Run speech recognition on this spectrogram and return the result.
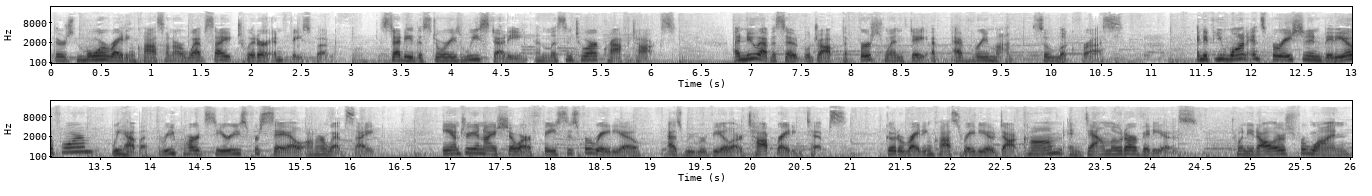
There's more writing class on our website, Twitter, and Facebook. Study the stories we study and listen to our craft talks. A new episode will drop the first Wednesday of every month, so look for us. And if you want inspiration in video form, we have a three part series for sale on our website. Andrea and I show our faces for radio as we reveal our top writing tips. Go to writingclassradio.com and download our videos. $20 for one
